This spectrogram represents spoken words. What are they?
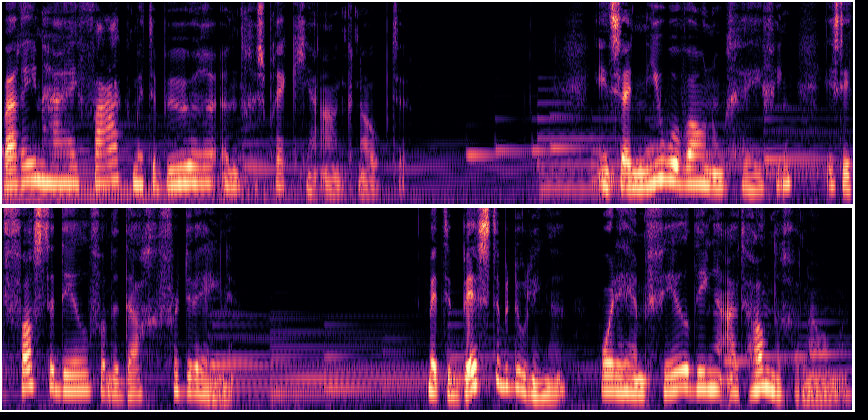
waarin hij vaak met de buren een gesprekje aanknoopte. In zijn nieuwe woonomgeving is dit vaste deel van de dag verdwenen. Met de beste bedoelingen worden hem veel dingen uit handen genomen.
